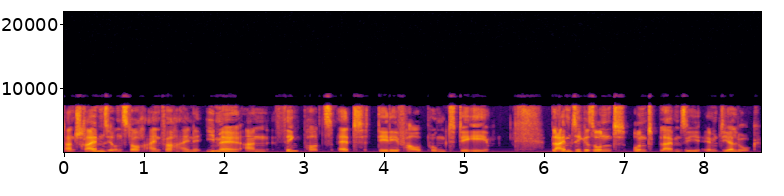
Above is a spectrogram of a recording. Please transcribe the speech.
dann schreiben Sie uns doch einfach eine E-Mail an thinkpods.ddv.de. Bleiben Sie gesund und bleiben Sie im Dialog.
